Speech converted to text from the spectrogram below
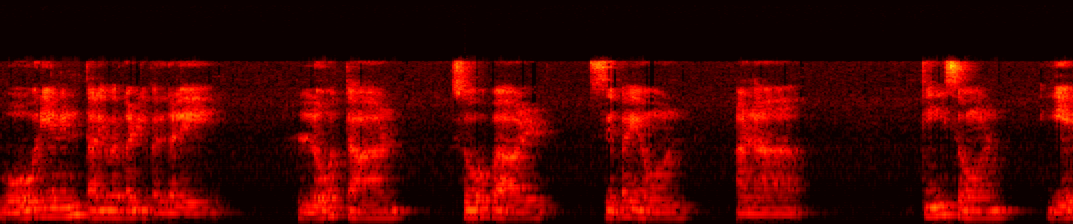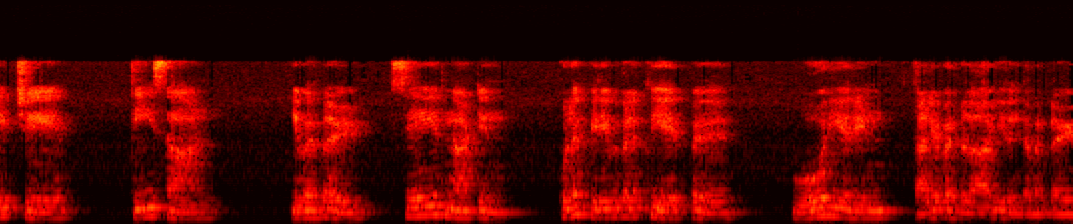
ஓரியனின் தலைவர்கள் இவர்களே லோத்தான் சோபால் சிபயோன் அனா தீசோன் ஏச்சேர் தீசான் இவர்கள் சேயர் நாட்டின் குலப்பிரிவுகளுக்கு ஏற்ப ஓரியரின் தலைவர்களாய் இருந்தவர்கள்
